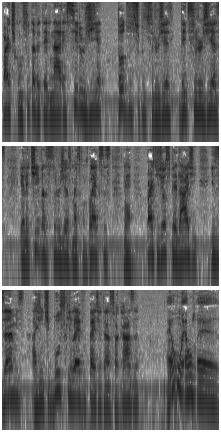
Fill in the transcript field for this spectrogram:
parte de consulta veterinária, cirurgia, todos os tipos de cirurgias, desde cirurgias eletivas, cirurgias mais complexas, né? Parte de hospedagem, exames, a gente busca e leva o pet até na sua casa. É um, é um é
